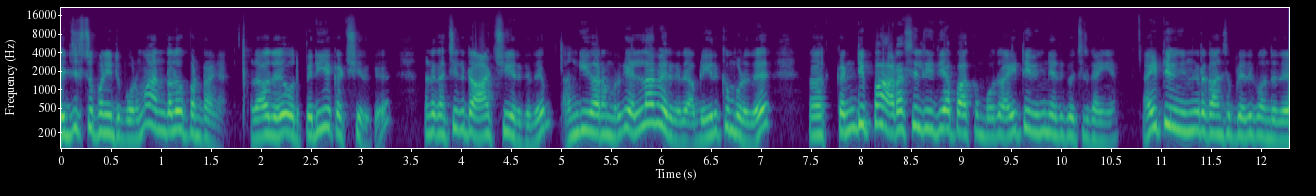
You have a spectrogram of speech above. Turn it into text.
ரெஜிஸ்டர் பண்ணிட்டு போகணுமோ அந்த அளவு பண்ணுறாங்க அதாவது ஒரு பெரிய கட்சி இருக்குது அந்த கட்சிக்கிட்ட ஆட்சி இருக்குது, அங்கீகாரம் இருக்குது எல்லாமே இருக்குது. அப்படி இருக்கும் பொழுது, கண்டிப்பாக அரசியல் ரீதியாக பார்க்கும்போது ஐடி விங்னு எதுக்கு வச்சுருக்காங்க? ஐடி கான்செப்ட் எதுக்கு வந்தது?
